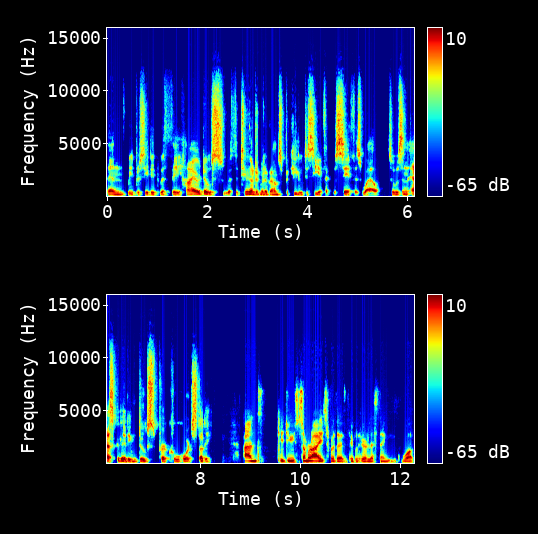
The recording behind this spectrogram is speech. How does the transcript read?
then we proceeded with the higher dose with the 200 milligrams per kilo to see if it was safe as well. So it was an escalating dose per cohort study. And could you summarize for the people who are listening what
